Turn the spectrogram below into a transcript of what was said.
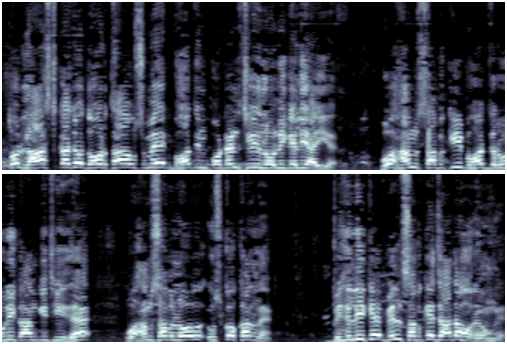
तो लास्ट का जो दौर था, उसमें एक बहुत इंपॉर्टेंट चीज़ लोनी के लिए आई है। वो हम सबकी बहुत ज़रूरी काम की चीज़ है। वो हम सब लोग उसको कर लें। बिजली के बिल सबके ज़्यादा हो रहे होंगे।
